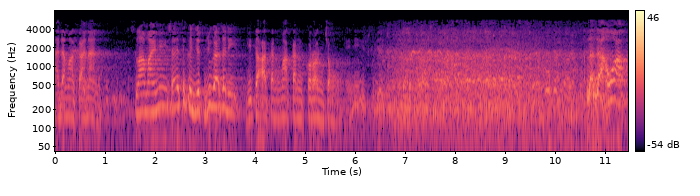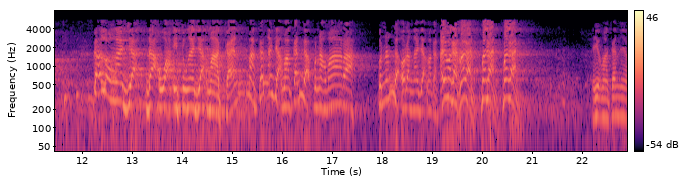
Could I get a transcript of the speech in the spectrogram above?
ada makanan. Selama ini saya terkejut juga tadi. Kita akan makan keroncong. Ini ada dakwah. Kalau ngajak dakwah itu ngajak makan, maka ngajak makan nggak pernah marah. Pernah nggak orang ngajak makan? Ayo makan, makan, makan, makan. Ayo makannya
